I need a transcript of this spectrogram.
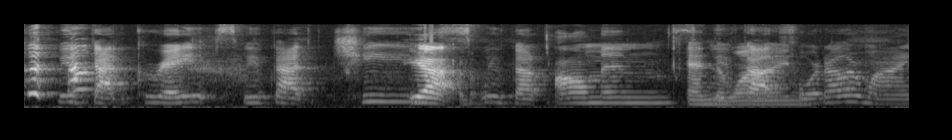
we've got grapes, we've got cheese, Yeah. we've got almonds, And the we've wine. got four dollar wine.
